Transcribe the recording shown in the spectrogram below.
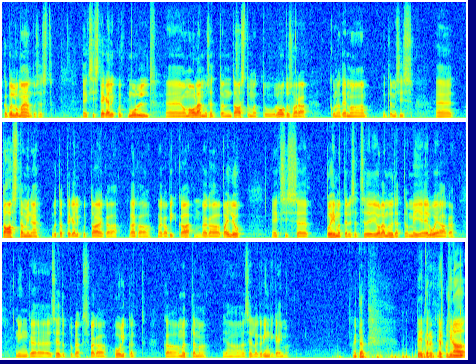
ka põllumajandusest. ehk siis tegelikult muld oma olemuselt on taastumatu loodusvara, kuna tema, ütleme siis taastamine võtab tegelikult aega väga-väga pikka, väga palju. ehk siis põhimõtteliselt see ei ole mõõdetav meie elueaga ning seetõttu peaks väga hoolikalt ka mõtlema ja sellega ringi käima. aitäh. Peeter, järsku sina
